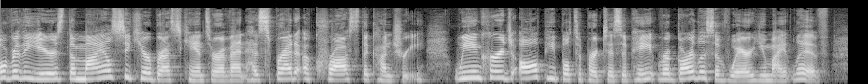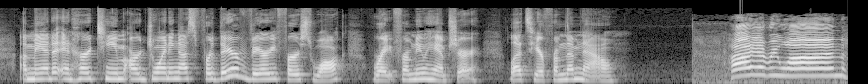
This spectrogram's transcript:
Over the years, the Miles to Cure Breast Cancer event has spread across the country. We encourage all people to participate, regardless of where you might live. Amanda and her team are joining us for their very first walk right from New Hampshire. Let's hear from them now. Hi, everyone.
